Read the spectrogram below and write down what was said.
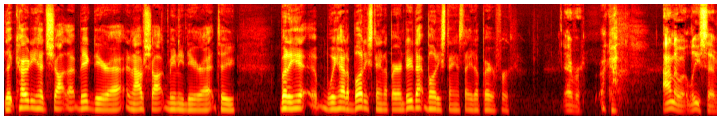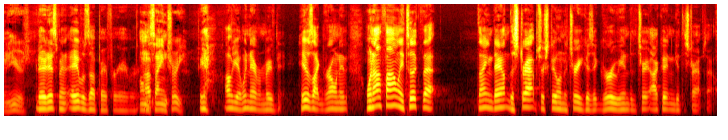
that Cody had shot that big deer at, and I've shot many deer at too. But he, we had a buddy stand up there, and dude, that buddy stand stayed up there for Ever. I know at least seven years dude. It's been it was up there forever. on I- the same tree. yeah. Oh yeah, we never moved it. It was like growing in. When I finally took that thing down, the straps are still in the tree because it grew into the tree. I couldn't get the straps out.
